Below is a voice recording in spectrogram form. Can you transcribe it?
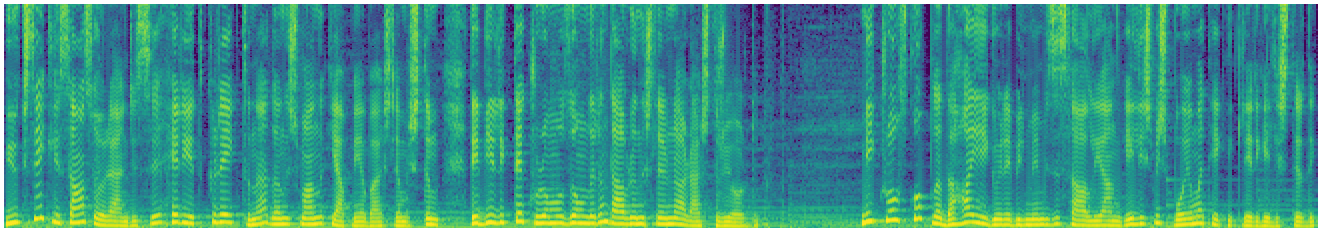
Yüksek lisans öğrencisi Harriet Creighton'a danışmanlık yapmaya başlamıştım ve birlikte kromozomların davranışlarını araştırıyorduk. Mikroskopla daha iyi görebilmemizi sağlayan gelişmiş boyama teknikleri geliştirdik.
